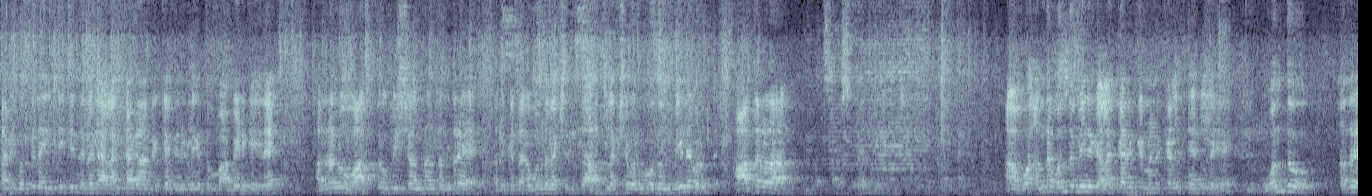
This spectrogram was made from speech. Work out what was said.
ತಮಗೆ ಗೊತ್ತಿದೆ, ಇತ್ತೀಚಿನ ದಿನಗಳಲ್ಲಿ ಅಲಂಕಾರಿಕ ಮೀನುಗಳಿಗೆ ತುಂಬಾ ಬೇಡಿಕೆ ಇದೆ. ಅದರಲ್ಲೂ ವಾಸ್ತು ಫಿಶ್ ಅಂತಂದ್ರೆ ಅದಕ್ಕೆ ಒಂದು ಲಕ್ಷದಿಂದ ಹತ್ತು ಲಕ್ಷವರೆಗೂ ಒಂದೊಂದು ಮೀನೇ ಬರುತ್ತೆ. ಆ ಥರದ ಆ, ಅಂದ್ರೆ ಒಂದು ಮೀನಿಗೆ ಅಲಂಕಾರಿಕ ಮೀನುಗಳಲ್ಲಿ ಒಂದು ಅಂದ್ರೆ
